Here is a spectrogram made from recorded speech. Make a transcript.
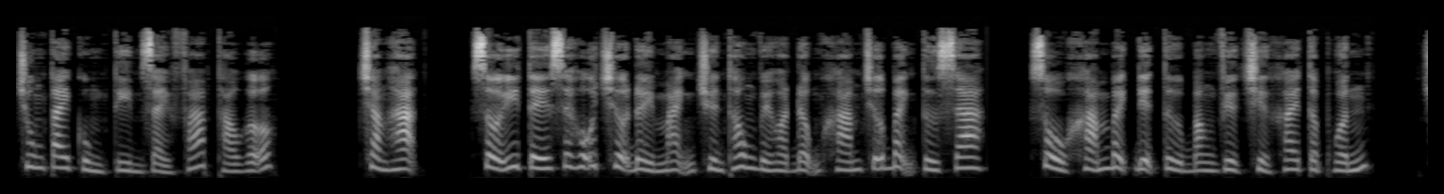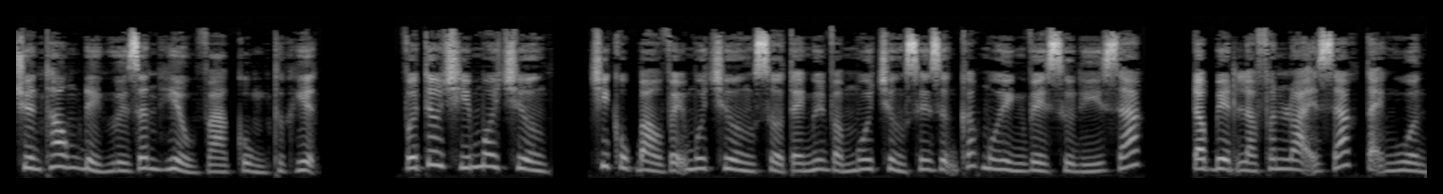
chung tay cùng tìm giải pháp tháo gỡ. Chẳng hạn, Sở Y tế sẽ hỗ trợ đẩy mạnh truyền thông về hoạt động khám chữa bệnh từ xa, sổ khám bệnh điện tử bằng việc triển khai tập huấn, truyền thông để người dân hiểu và cùng thực hiện. Với tiêu chí môi trường, Tri Cục Bảo vệ Môi trường Sở Tài nguyên và Môi trường xây dựng các mô hình về xử lý rác, đặc biệt là phân loại rác tại nguồn,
